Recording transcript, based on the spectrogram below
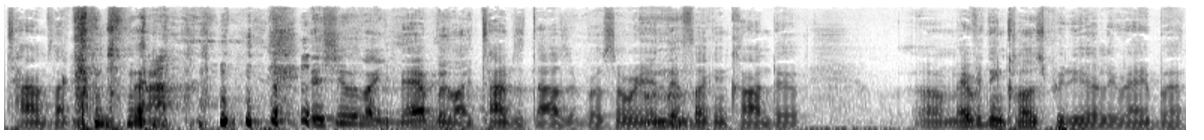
times like that shit was like that, but like times a thousand, bro. So we're in the fucking condo. Um, everything closed pretty early, right? But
